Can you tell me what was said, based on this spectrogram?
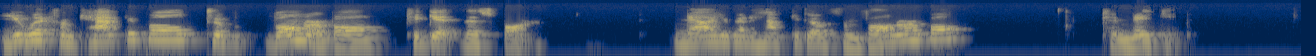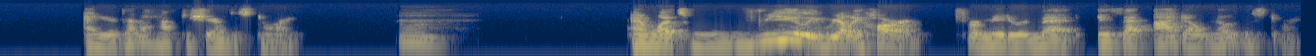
you went from tactical to vulnerable to get this far. Now you're going to have to go from vulnerable to naked. And you're going to have to share the story. Mm. And what's really, really hard for me to admit is that I don't know the story.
